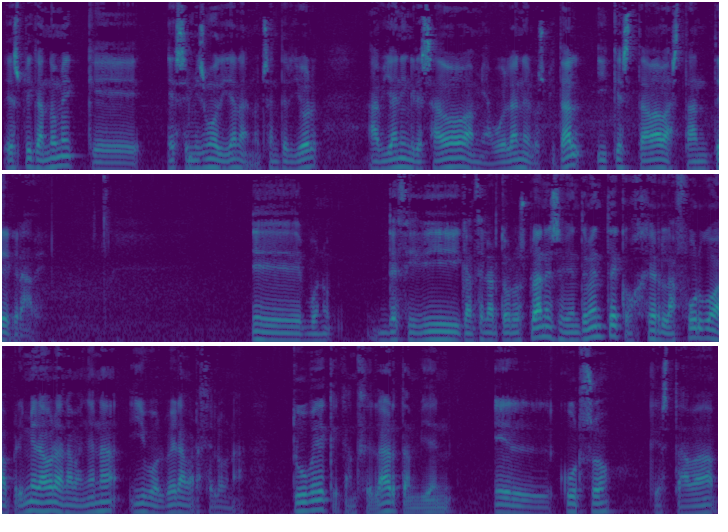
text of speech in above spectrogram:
explicándome que ese mismo día, la noche anterior, habían ingresado a mi abuela en el hospital y que estaba bastante grave. Eh, bueno, decidí cancelar todos los planes, evidentemente, coger la furgo a primera hora de la mañana y volver a Barcelona. Tuve que cancelar también el curso que estaba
